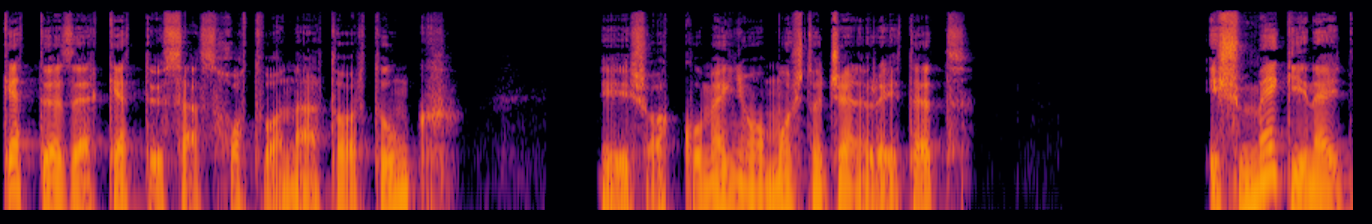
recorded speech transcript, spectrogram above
2260-nál tartunk, és akkor megnyomom most a Generated, és megint egy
